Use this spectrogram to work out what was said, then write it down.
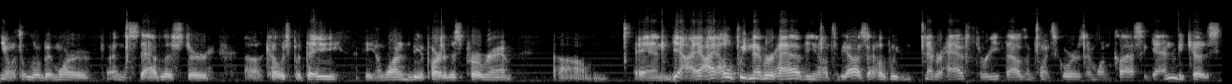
you know, with a little bit more of an established or uh, coach, but they, you know, wanted to be a part of this program. Um, and yeah, I, I, hope we never have, you know, to be honest, I hope we never have 3,000 point scores in one class again because,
